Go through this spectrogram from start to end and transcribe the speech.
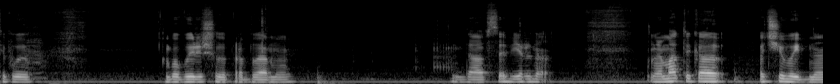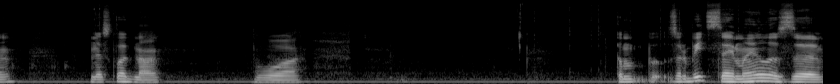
Типу. Або вирішили проблему. Да, все вірно. Граматика очевидна, не складна. Во. Зробіть цей мейл з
